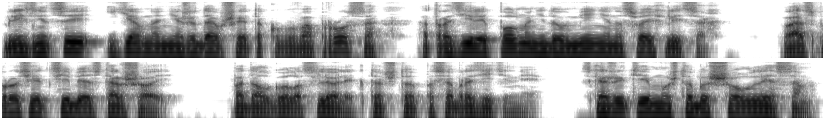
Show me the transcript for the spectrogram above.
Близнецы, явно не ожидавшие такого вопроса, отразили полное недоумение на своих лицах. «Вас просит к себе старшой», — подал голос Лёлик, тот, что посообразительнее. «Скажите ему, чтобы шел лесом»,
